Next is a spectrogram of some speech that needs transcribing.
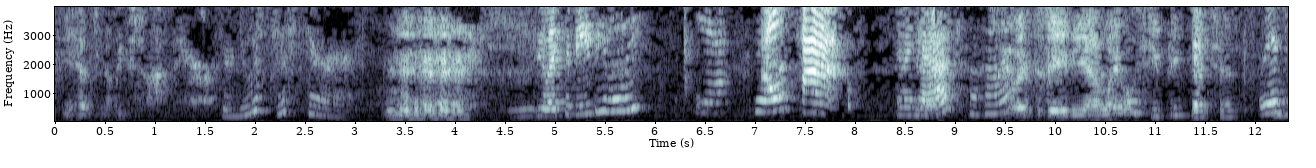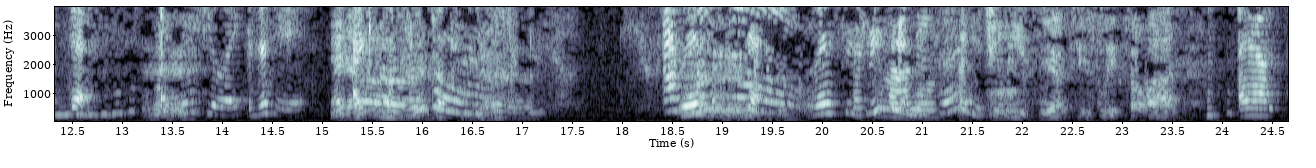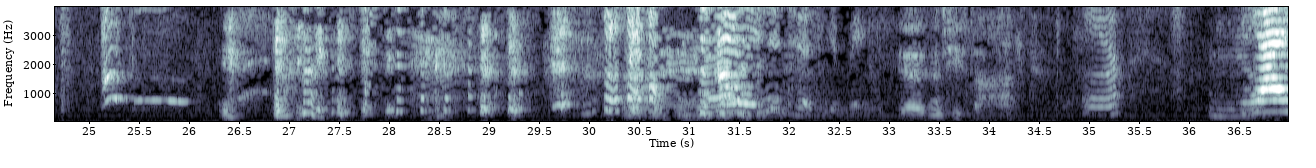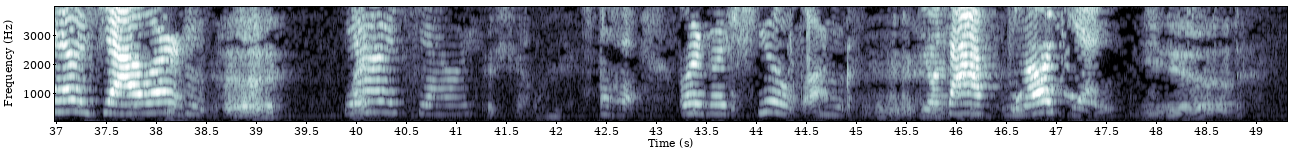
she has really soft Your new sister. Do you like the baby, Lily? Yeah. And a hat? Uh-huh. you like the baby Adelaide? Oh, she picked that shit. Uh-huh. Yeah, I told she you. does. She's sleeping, that's right. That's cheese. Yeah, she sleeps a lot. yeah, isn't she soft? Yeah. No. Yeah, I have a shower. Huh? Yeah, I have a shower? A shower. Uh-huh. Or a shower. You want, yeah.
